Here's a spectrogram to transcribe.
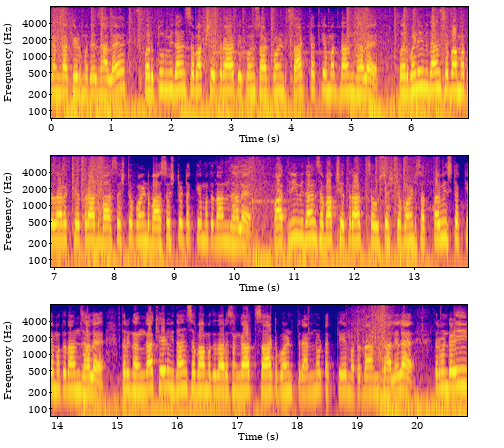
गंगाखेडमध्ये झालं आहे परतूर विधानसभा क्षेत्रात एकोणसाठ पॉईंट साठ टक्के मतदान झालं आहे परभणी विधानसभा मतदार क्षेत्रात बासष्ट पॉईंट बासष्ट टक्के मतदान झालं आहे पाथरी विधानसभा क्षेत्रात चौसष्ट पॉईंट सत्तावीस टक्के मतदान झालं आहे तर गंगाखेड विधानसभा मतदारसंघात साठ पॉईंट त्र्याण्णव टक्के मतदान झालेलं आहे. तर मंडळी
